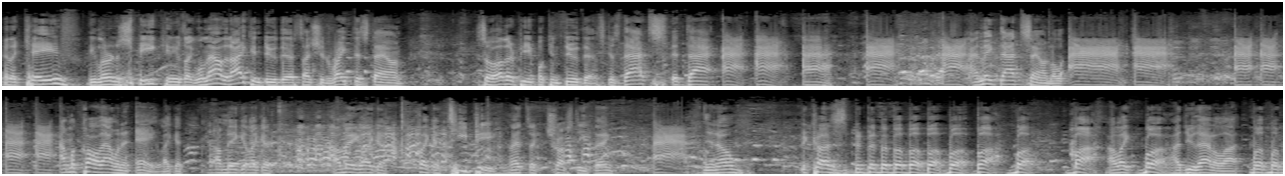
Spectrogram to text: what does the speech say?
in a cave. He learned to speak, and he was like, "Well, now that I can do this, I should write this down, so other people can do this, because that's that ah ah ah ah ah. I make that sound a ah ah ah ah ah ah. I'm gonna call that one an A, like a. I'll make it like a. I'll make it like a like a TP. That's a trusty thing. Ah, you know, because i like b. I do that a lot. B b b.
